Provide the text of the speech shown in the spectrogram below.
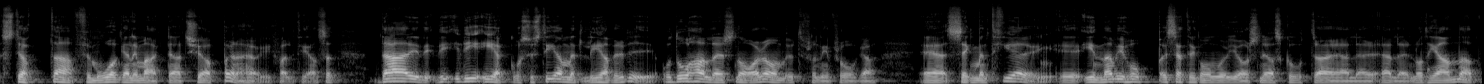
stötta förmågan i marknaden att köpa den här högre kvaliteten. Så att där i det, i det ekosystemet lever vi. Och då handlar det snarare om, utifrån din fråga, eh, segmentering. Eh, innan vi hoppar, sätter igång och gör snöskotrar eller, eller någonting annat.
